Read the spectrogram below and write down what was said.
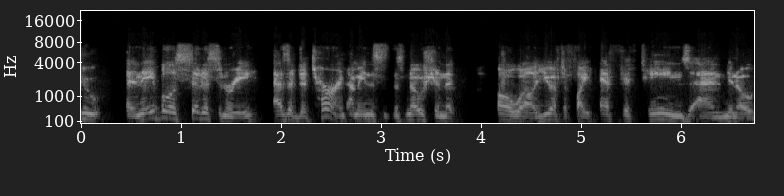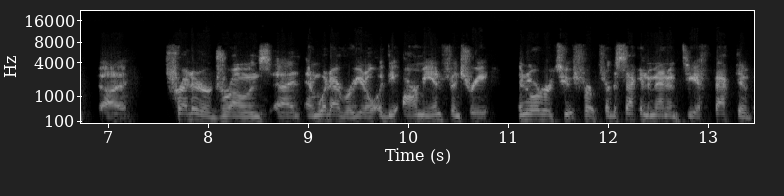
to enable a citizenry as a deterrent. I mean, this is this notion that, oh, well, you have to fight F 15s and, you know, uh, predator drones and, and whatever, you know, the army infantry in order to for, for the Second Amendment to be effective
